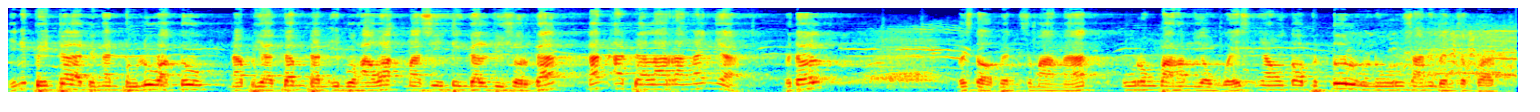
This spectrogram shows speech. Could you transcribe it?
Ini beda dengan dulu waktu Nabi Adam dan Ibu Hawa masih tinggal di surga kan ada larangannya betul? betul ben semangat urung paham ya wes nyauto betul menurusani ben cepat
